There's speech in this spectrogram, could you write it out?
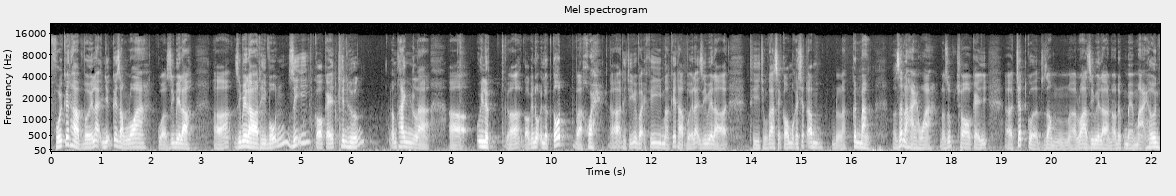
phối kết hợp với lại những cái dòng loa của JBL đó, ờ, JBL thì vốn dĩ có cái thiên hướng âm thanh là uh, uy lực đó, có cái nội lực tốt và khỏe. Đó thì chính vì vậy khi mà kết hợp với lại JBL ấy, thì chúng ta sẽ có một cái chất âm là cân bằng rất là hài hòa. Nó giúp cho cái uh, chất của dòng ờ, loa JBL nó được mềm mại hơn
